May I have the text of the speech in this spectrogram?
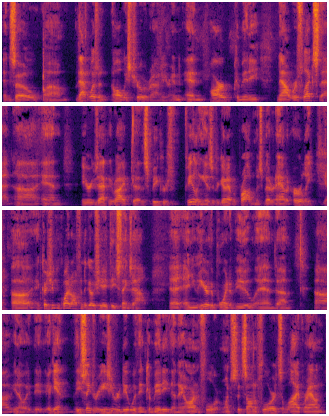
And so um, that wasn't always true around here. And, and our committee now reflects that. Uh, and you're exactly right. Uh, the speaker's feeling is if you're going to have a problem, it's better to have it early. Yeah. Because uh, you can quite often negotiate these things out. and you hear the point of view. And um, uh, you know, it, it, again, these things are easier to deal with in committee than they are on the floor. Once it's on the floor, it's a live round.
